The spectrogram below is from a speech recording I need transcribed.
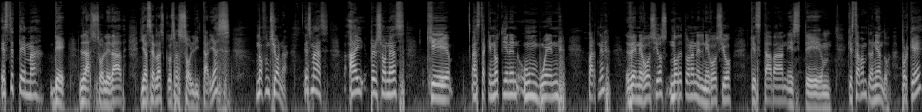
este tema de la soledad y hacer las cosas solitarias no funciona. Es más, hay personas que hasta que no tienen un buen partner, de negocios no detonan el negocio que estaban, este, que estaban planeando. ¿Por qué?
